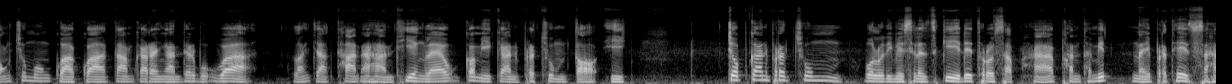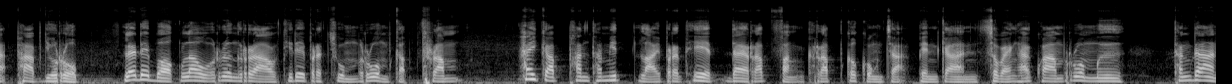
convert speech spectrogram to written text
2 ชั่วโมงกว่าๆตามการรายงานได้ระบุว่า หลังจากทานอาหารเที่ยงแล้วก็มีการประชุมต่ออีก จบการประชุมวโลดิเมียร์เซเลนสกี้ได้โทรศัพท์หาพันธมิตรในประเทศสหภาพยุโรป และได้บอกเล่าเรื่องราวที่ได้ประชุมร่วมกับทรัมป์ให้กับพันธมิตรหลายประเทศได้รับฟังครับ ก็คงจะเป็นการแสวงหาความร่วมมือ ทั้งด้าน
